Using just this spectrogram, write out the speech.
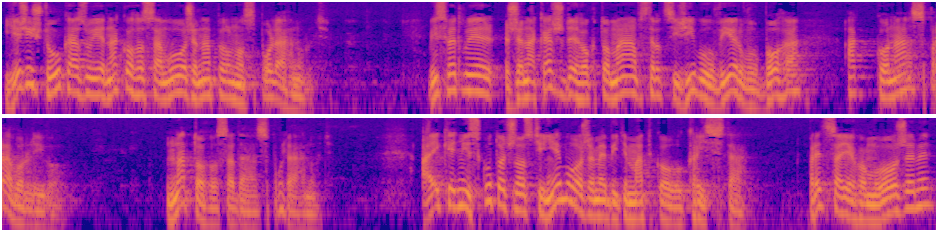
Ježiš tu ukazuje, na koho sa môže naplno spolahnúť. Vysvetľuje, že na každého, kto má v srdci živú vieru v Boha a koná spravodlivo. Na toho sa dá spoľahnúť. Aj keď my v skutočnosti nemôžeme byť matkou Krista, predsa jeho môžeme,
